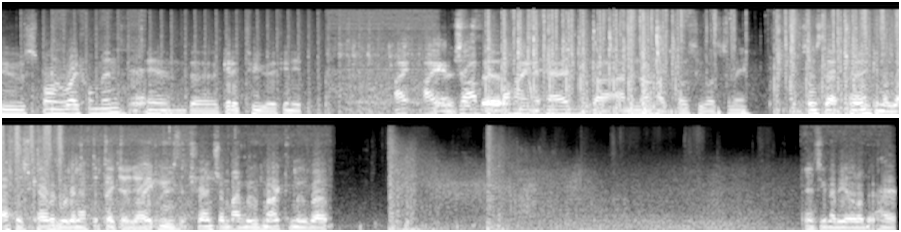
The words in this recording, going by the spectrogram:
to spawn riflemen and uh, get it to you if you need. I. I had dropped the- it behind the head, but I don't know how close he was to me. Since that tank and the left is covered, we're gonna have to take the right, use the trench on my move mark to move up. And it's gonna be a little bit hard.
